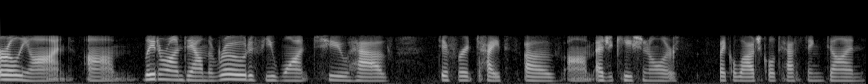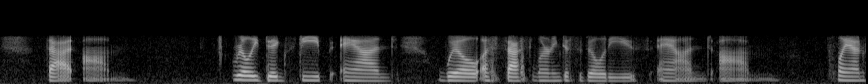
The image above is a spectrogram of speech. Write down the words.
early on. Um, later on down the road, if you want to have different types of um, educational or psychological testing done that um, really digs deep and will assess learning disabilities and um, plan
